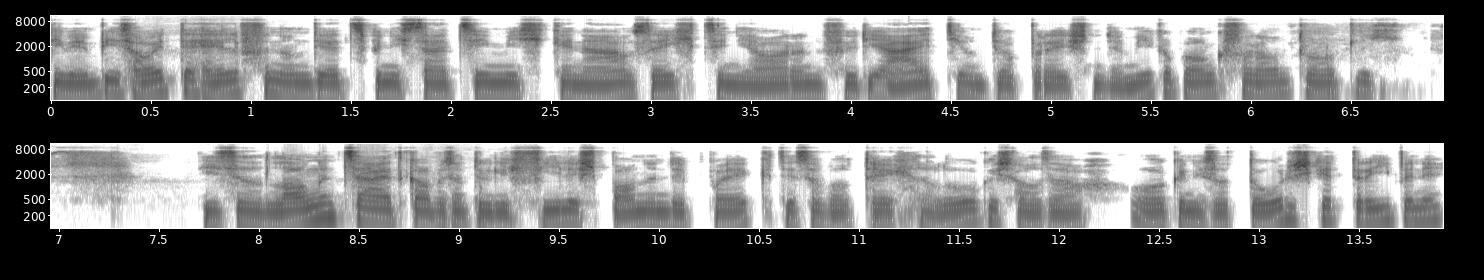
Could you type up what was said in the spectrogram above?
die mir bis heute helfen. Und jetzt bin ich seit ziemlich genau 16 Jahren für die IT und die Operation der Megabank verantwortlich dieser langen Zeit gab es natürlich viele spannende Projekte, sowohl technologisch als auch organisatorisch getriebene.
